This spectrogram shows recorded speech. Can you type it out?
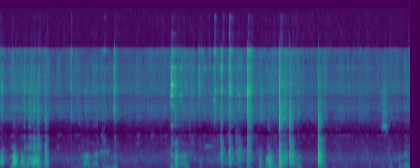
आपला हलवा झाला रेडी पाणी आपलं. सुकले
